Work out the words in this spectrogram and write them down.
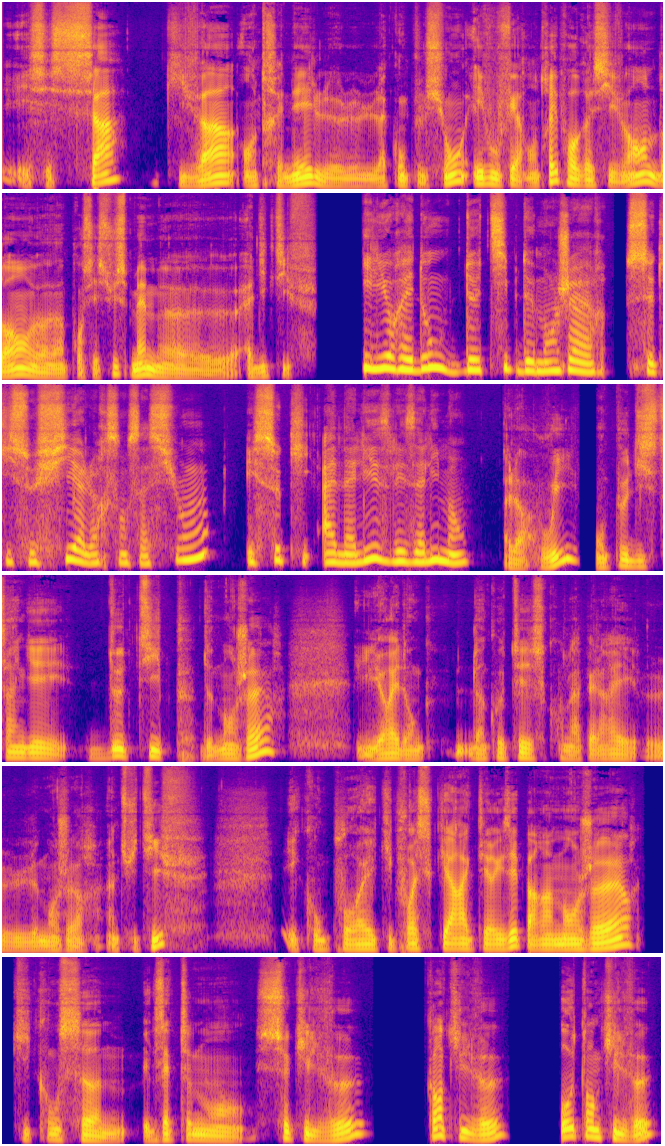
Et c'est ça qui va entraîner la compulsion et vous faire entrer progressivement dans un processus même euh, addictif. Il y aurait donc deux types de mangeurs, ceux qui se fient à leurs sensations et ceux qui analysent les aliments. Alors oui, on peut distinguer deux types de mangeurs. Il y aurait donc d'un côté ce qu'on appellerait le mangeur intuitif et qu'on pourrait, qui pourrait se caractériser par un mangeur qui consomme exactement ce qu'il veut, quand il veut, autant qu'il veut.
